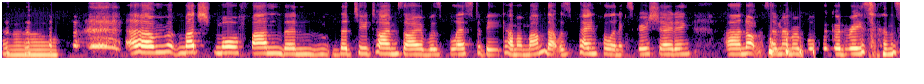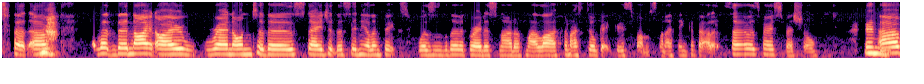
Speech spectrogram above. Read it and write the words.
Wow. um, much more fun than the two times I was blessed to become a mum. That was painful and excruciating. Uh, not so memorable for good reasons, but um, but the night I ran onto the stage at the Sydney Olympics was the greatest night of my life, and I still get goosebumps when I think about it. So it was very special. And Um,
